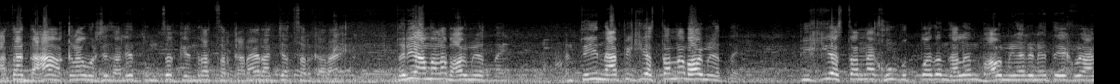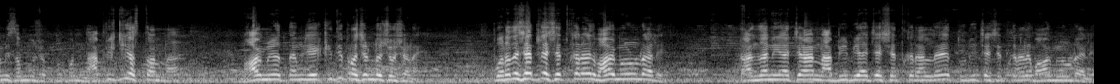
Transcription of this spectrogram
आता दहा अकरा वर्ष झाले तुमचं केंद्रात सरकार आहे राज्यात सरकार आहे. तरी आम्हाला भाव मिळत नाही. आणि तेही नापिकी असताना भाव मिळत नाही. पिकी असताना खूप उत्पादन झालं आणि भाव मिळाले नाही तर एक वेळ आम्ही समजू शकतो. पण नापिकी असताना भाव मिळत नाही म्हणजे हे किती प्रचंड शोषण आहे. परदेशातल्या शेतकऱ्याला भाव मिळून राहिले. टांझानियाच्या नाबिबियाच्या शेतकऱ्याला तुरीच्या शेतकऱ्याला भाव मिळून राहिले.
